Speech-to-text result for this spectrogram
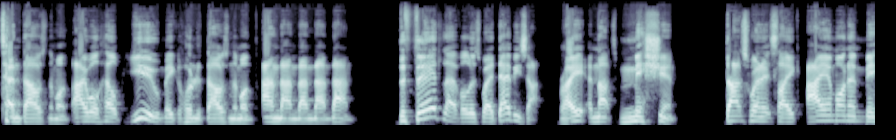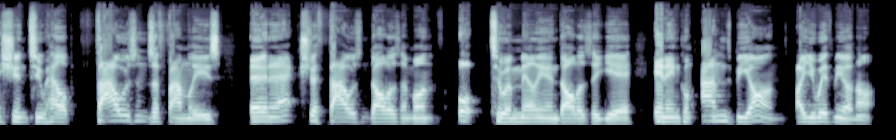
10,000 a month. I will help you make 100,000 a month and, and, and, and, and. The third level is where Debbie's at, right? And that's mission. That's when it's like, I am on a mission to help thousands of families earn an extra thousand dollars a month up to a million dollars a year in income and beyond. Are you with me or not?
